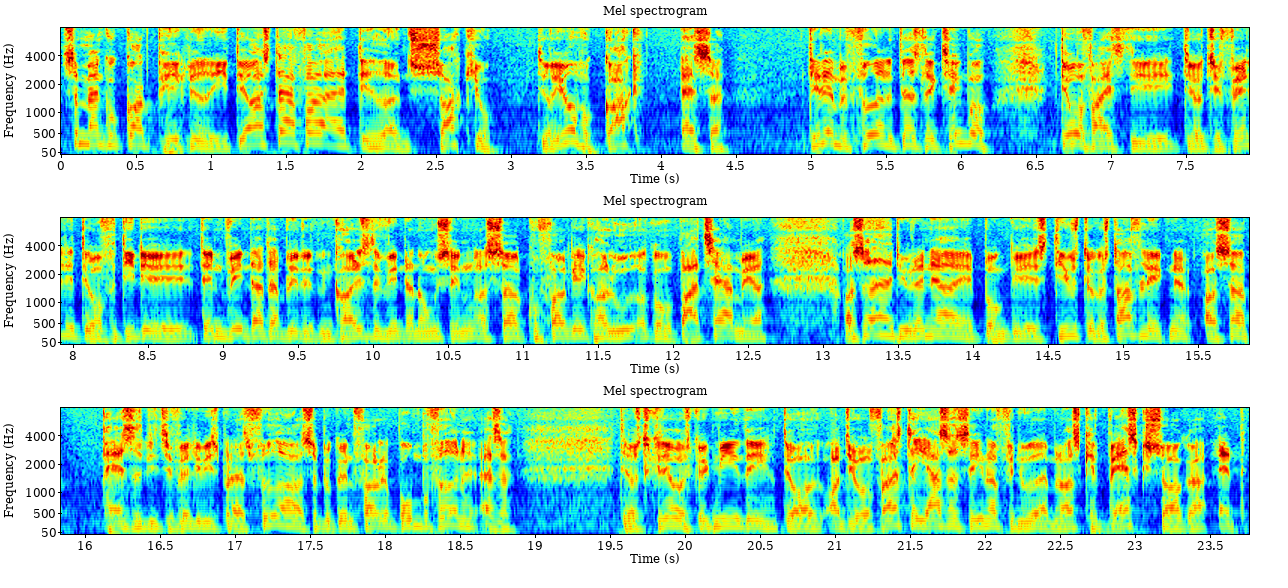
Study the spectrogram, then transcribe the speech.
som man kunne godt pikke ned i. Det er også derfor, at det hedder en sok jo. Det rimer på gok. Altså, det der med fødderne, det har jeg slet ikke tænkt på. Det var faktisk det, det var tilfældigt. Det var fordi, det, den vinter, der blev det den koldeste vinter nogensinde, og så kunne folk ikke holde ud og gå på bare tær mere. Og så havde de jo den her øh, bunke stive stykker stof liggende, og så passede de tilfældigvis på deres fødder, og så begyndte folk at bruge dem på fødderne. Altså, det var, det var sgu ikke min idé. Det var, og det var først, da jeg så senere finder ud af, at man også kan vaske sokker, at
